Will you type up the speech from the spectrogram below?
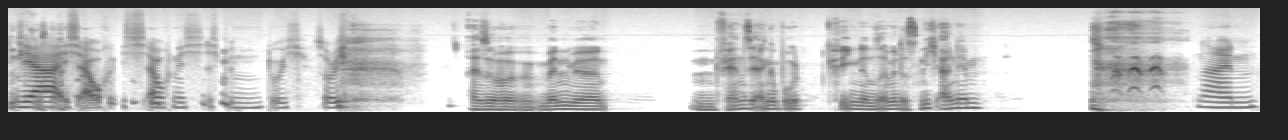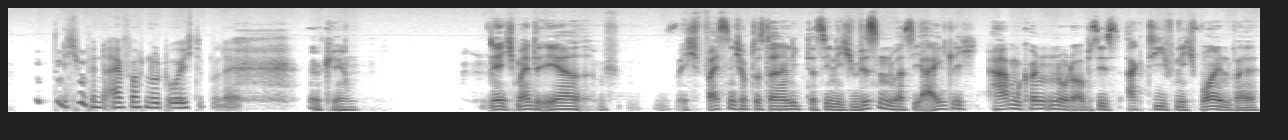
Ja, gesagt. ich auch. Ich auch nicht. Ich bin durch. Sorry. Also, wenn wir ein Fernsehangebot kriegen, dann sollen wir das nicht annehmen? Nein. Ich bin einfach nur durch. Tut mir leid. Okay. Ich meinte eher, ich weiß nicht, ob das daran liegt, dass sie nicht wissen, was sie eigentlich haben könnten oder ob sie es aktiv nicht wollen, weil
